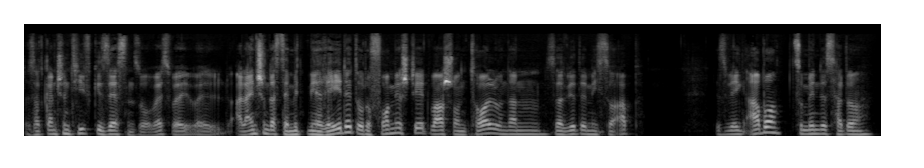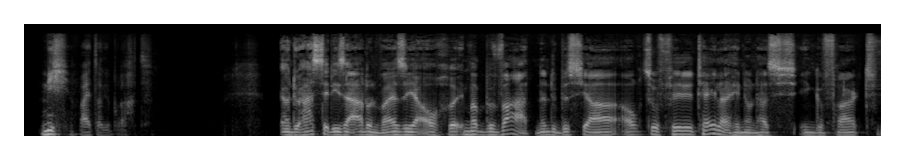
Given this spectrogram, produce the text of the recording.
das hat ganz schön tief gesessen, so, weißt weil, weil allein schon, dass der mit mir redet oder vor mir steht, war schon toll und dann serviert er mich so ab. Deswegen, aber zumindest hat er mich weitergebracht. Ja, du hast ja diese Art und Weise ja auch äh, immer bewahrt. Ne? Du bist ja auch zu Phil Taylor hin und hast ihn gefragt,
